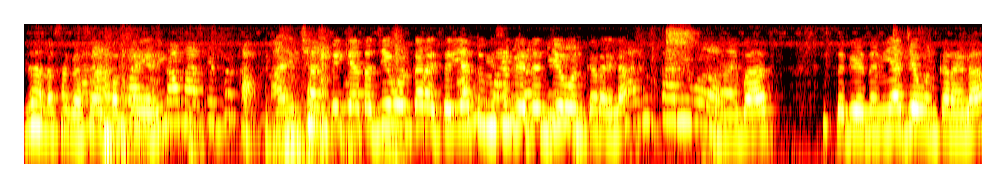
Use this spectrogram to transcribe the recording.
झाला सगळा स्वयंपाक तयारी. आणि छानपैकी आता जेवण करायचं या तुम्ही सगळेजण जेवण करायला. नाही बस. सगळेजण या जेवण करायला.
